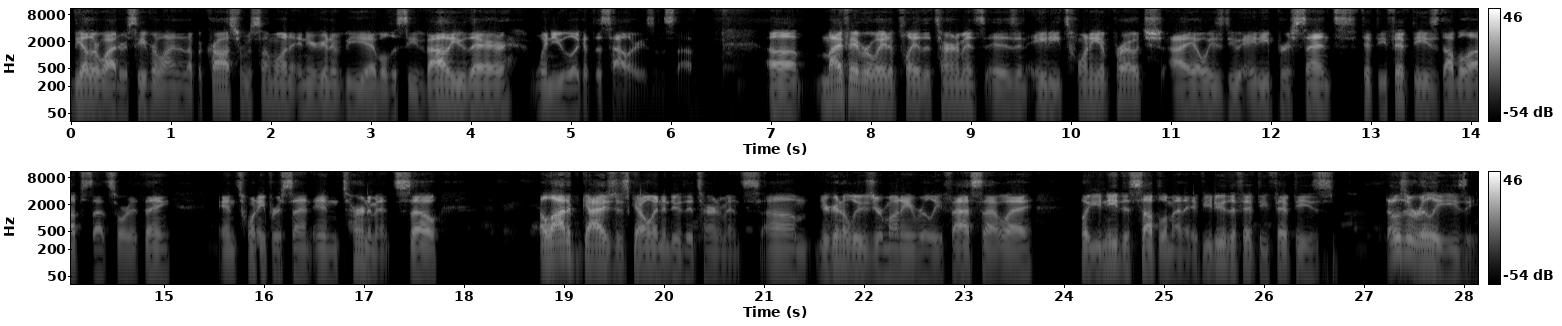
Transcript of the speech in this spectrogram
the other wide receiver lining up across from someone, and you're going to be able to see value there when you look at the salaries and stuff. Uh, my favorite way to play the tournaments is an 80 20 approach. I always do 80% 50 50s, double ups, that sort of thing, and 20% in tournaments. So a lot of guys just go in and do the tournaments. Um, you're going to lose your money really fast that way, but you need to supplement it. If you do the 50 50s, those are really easy.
